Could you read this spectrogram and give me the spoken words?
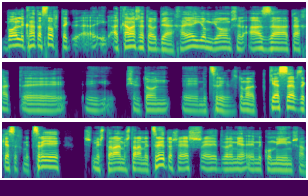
בואו לקראת הסוף, עד כמה שאתה יודע, חיי יום-יום של עזה תחת שלטון מצרי. זאת אומרת, כסף זה כסף מצרי, משטרה משטרה מצרית, או שיש דברים מקומיים שם?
